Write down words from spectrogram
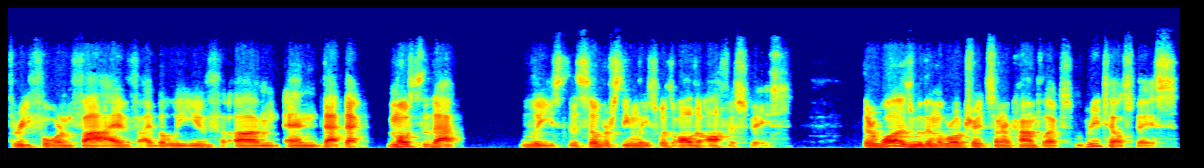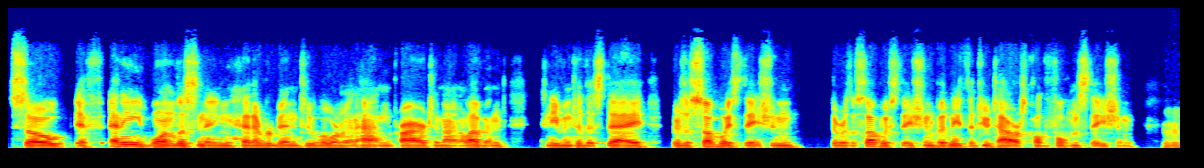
three, four, and five, I believe. Um, and that that most of that lease, the Silverstein lease, was all the office space. There was within the World Trade Center complex retail space. So if anyone listening had ever been to Lower Manhattan prior to 9/11, and even to this day, there's a subway station. There was a subway station beneath the two towers called Fulton Station. Mm-hmm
